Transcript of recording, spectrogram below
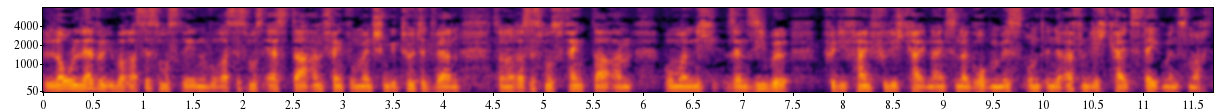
Low-Level über Rassismus reden, wo Rassismus erst da anfängt, wo Menschen getötet werden, sondern Rassismus fängt da an, wo man nicht sensibel für die Feinfühligkeiten einzelner Gruppen ist und in der Öffentlichkeit Statements macht.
